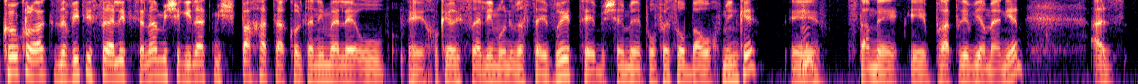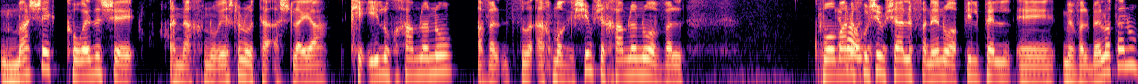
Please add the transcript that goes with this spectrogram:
קודם כל רק זווית ישראלית קטנה, מי שגילה את משפחת הקולטנים האלה הוא אה, חוקר ישראלי מאוניברסיטה העברית אה, בשם אה, פרופסור ברוך מינקה. סתם פרט טריוויה מעניין. אז מה שקורה זה שאנחנו, יש לנו את האשליה כאילו חם לנו, אבל זאת אומרת, אנחנו מרגישים שחם לנו, אבל כמו מה אנחנו חושבים שהיה לפנינו, הפלפל אה, מבלבל אותנו?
